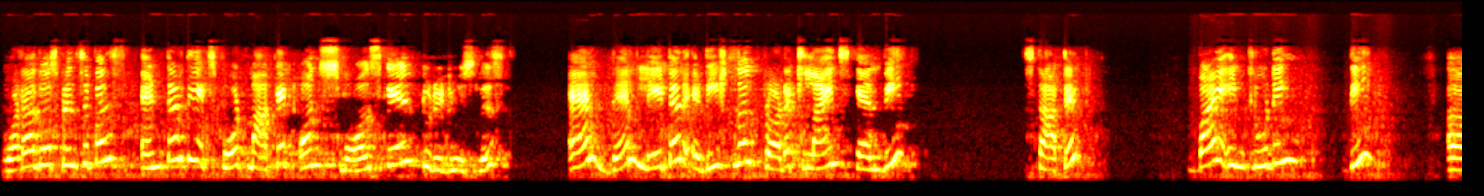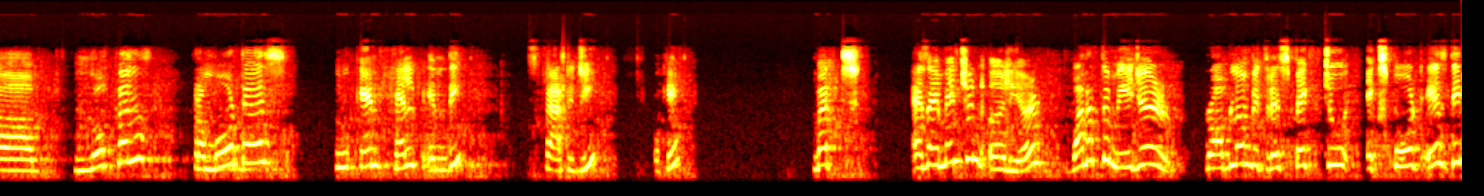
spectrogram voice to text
What are those principles? Enter the export market on small scale to reduce risk and then later additional product lines can be started by including the uh, local promoters who can help in the strategy okay but as i mentioned earlier one of the major problem with respect to export is the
